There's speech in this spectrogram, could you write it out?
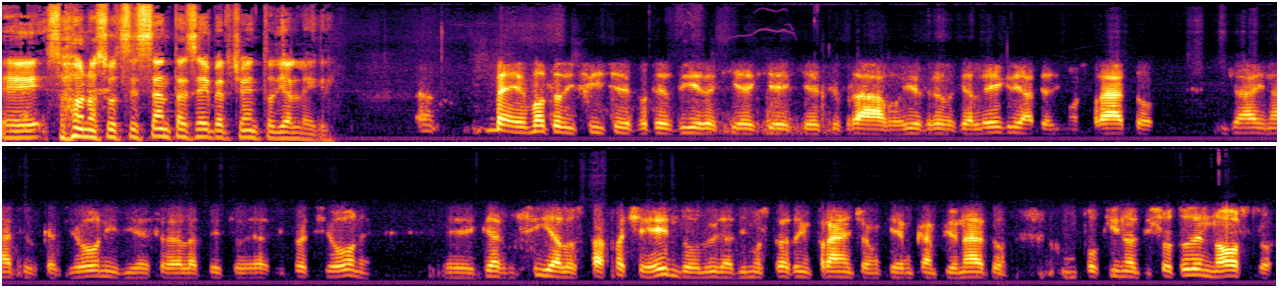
eh, sono sul 66% di Allegri. Beh, è molto difficile poter dire chi è, chi è- chi è più bravo. Io credo che Allegri abbia dimostrato già in altre occasioni di essere all'altezza della situazione. Eh, Garzia lo sta facendo, lui l'ha dimostrato in Francia, che è un campionato un pochino al di sotto del nostro.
